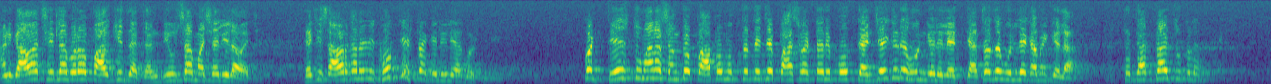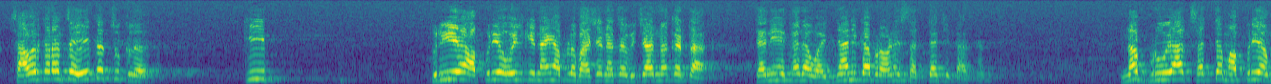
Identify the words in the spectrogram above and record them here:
आणि गावात शिरल्याबरोबर पालखीत जायचं आणि दिवसा मशाली लावायची. त्याची सावरकरांनी खूप चेष्टा केलेली या गोष्टीची. पण तेच तुम्हाला सांगतो पापमुक्ततेचे पाच वाटणारे पोप त्यांच्याकडे होऊन गेलेले आहेत. त्याचा जर उल्लेख आम्ही केला तर त्यात काय चुकलं? सावरकरांचं एकच चुकलं की प्रिय अप्रिय होईल की नाही आपलं भाषण याचा विचार न करता त्यांनी एखाद्या वैज्ञानिकाप्रमाणे सत्याची कास झाली न ब्रुयात सत्यम अप्रियम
